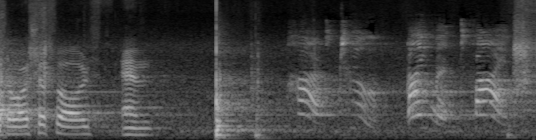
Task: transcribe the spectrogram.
So our shuffle and Heart 2, Diamond 5.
